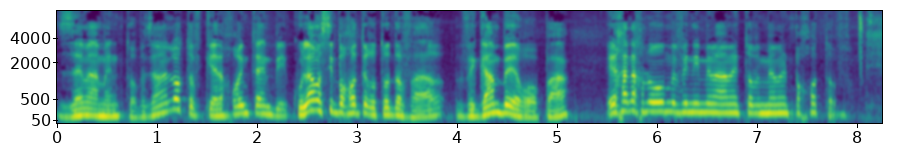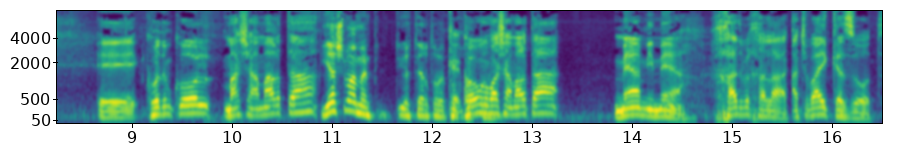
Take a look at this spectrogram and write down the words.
זה מאמן טוב וזה מאמן לא טוב, כי אנחנו רואים את ה-NBA, כולם עושים פחות או יותר אותו דבר, וגם באירופה, איך אנחנו מבינים מי מאמן טוב ומאמן פחות טוב? אה, קודם כל, מה שאמרת... יש מאמן יותר טוב ופחות טוב. קודם כל, מה שאמרת, 100 מ-100, חד וחלק. התשובה היא כזאת,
